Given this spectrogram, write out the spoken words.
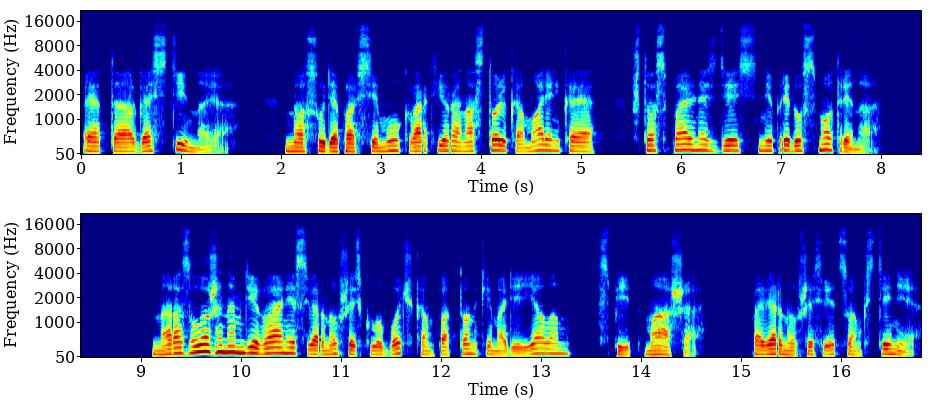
это гостиная. Но, судя по всему, квартира настолько маленькая, что спальня здесь не предусмотрена. На разложенном диване, свернувшись клубочком под тонким одеялом, спит Маша, повернувшись лицом к стене.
